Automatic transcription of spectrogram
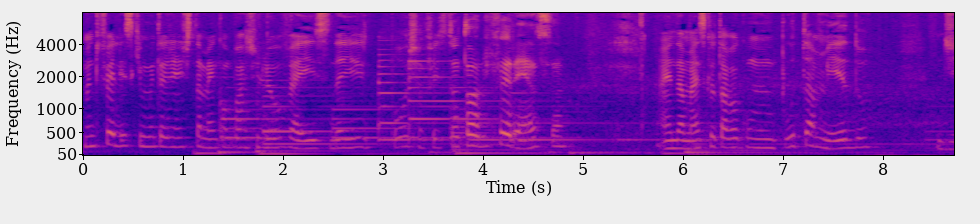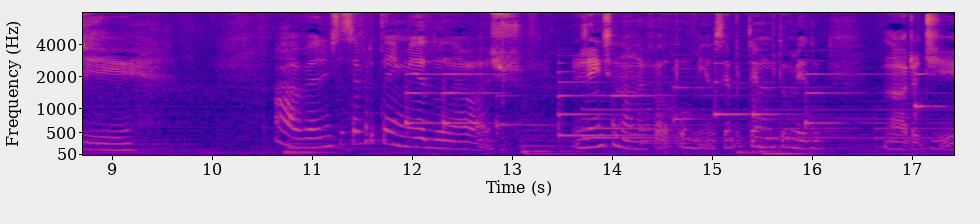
Muito feliz que muita gente também compartilhou, velho. Isso daí, poxa, fez total diferença. Ainda mais que eu tava com um puta medo de. Ah, velho, a gente sempre tem medo, né, eu acho. Gente não, né? Fala por mim. Eu sempre tenho muito medo na hora de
